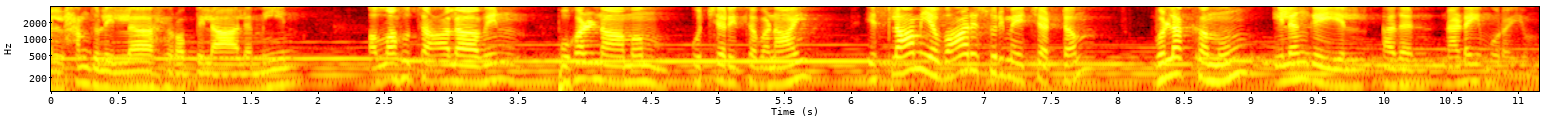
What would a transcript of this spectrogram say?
அல்ஹம்துலில்லாஹ் ரொபில் ஆலமீன். அல்லாஹு சாலாவின் புகழ்நாமம் உச்சரித்தவனாய் இஸ்லாமிய வாரிசுரிமை சட்டம் விளக்கமும் இலங்கையில் அதன் நடைமுறையும்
